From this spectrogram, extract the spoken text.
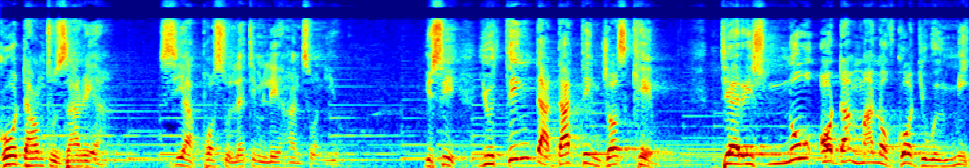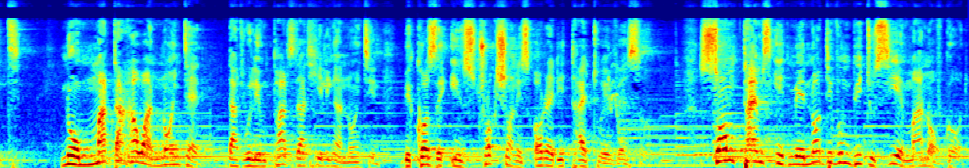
Go down to Zaria. See apostle let him lay hands on you. You see you think that that thing just came. There is no other man of God you will meet no matter how anointed that will impart that healing anointing because the instruction is already tied to a vessel. Sometimes it may not even be to see a man of God.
